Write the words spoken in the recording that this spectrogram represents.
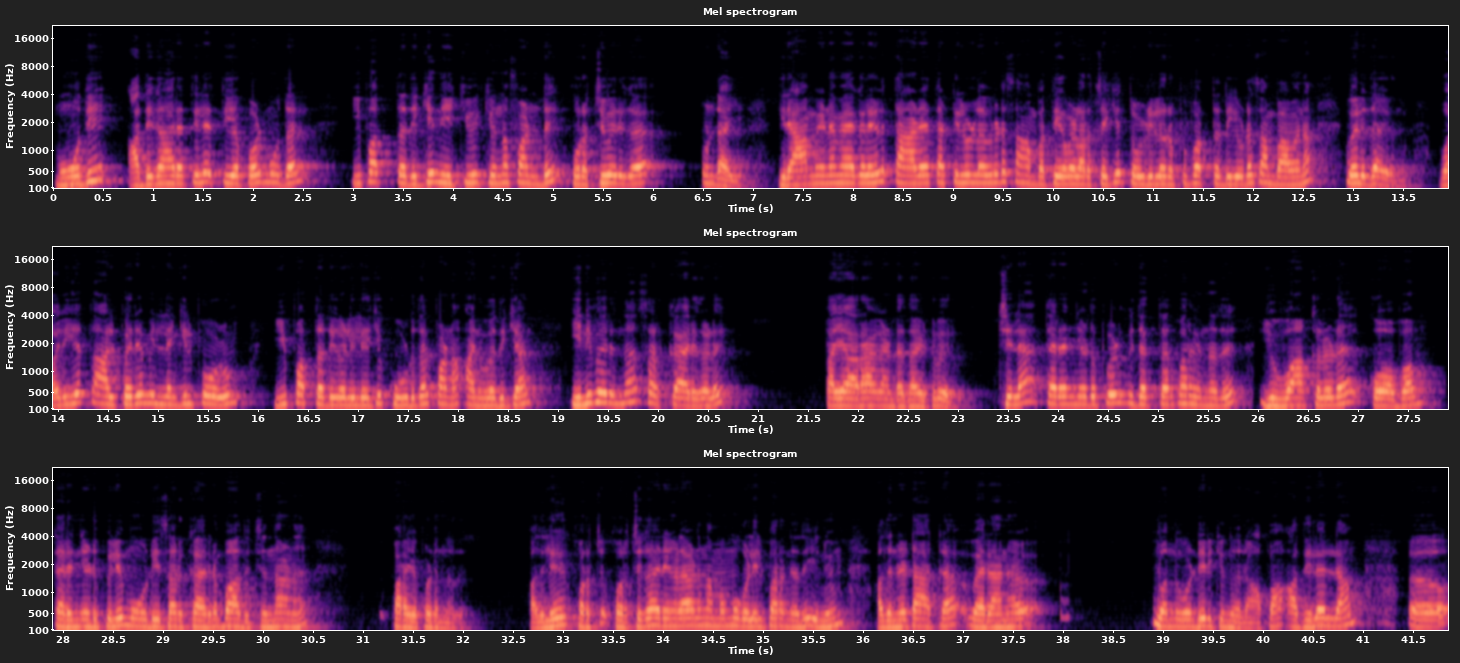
മോദി അധികാരത്തിലെത്തിയപ്പോൾ മുതൽ ഈ പദ്ധതിക്ക് നീക്കിവെക്കുന്ന ഫണ്ട് കുറച്ചു വരിക ഉണ്ടായി. ഗ്രാമീണ മേഖലയിൽ താഴെ തട്ടിലുള്ളവരുടെ സാമ്പത്തിക വളർച്ചയ്ക്ക് തൊഴിലുറപ്പ് പദ്ധതിയുടെ സംഭാവന വലുതായിരുന്നു. വലിയ താല്പര്യമില്ലെങ്കിൽ പോലും ഈ പദ്ധതികളിലേക്ക് കൂടുതൽ പണം അനുവദിക്കാൻ ഇനി വരുന്ന സർക്കാരുകൾ തയ്യാറാകേണ്ടതായിട്ട് വരും. ചില തെരഞ്ഞെടുപ്പ് വിദഗ്ധർ പറയുന്നത് യുവാക്കളുടെ കോപം തെരഞ്ഞെടുപ്പിൽ മോഡി സർക്കാരിനെ ബാധിച്ചെന്നാണ് പറയപ്പെടുന്നത്. അതിൽ കുറച്ച് കുറച്ച് കാര്യങ്ങളാണ് നമ്മൾ മുകളിൽ പറഞ്ഞത്. ഇനിയും അതിന്റെ ഡാറ്റ വരാൻ വന്നുകൊണ്ടിരിക്കുന്നത്. അപ്പോൾ അതിലെല്ലാം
